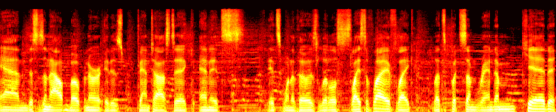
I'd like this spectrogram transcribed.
And this is an album opener. It is fantastic and it's it's one of those little slice of life like let's put some random kid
